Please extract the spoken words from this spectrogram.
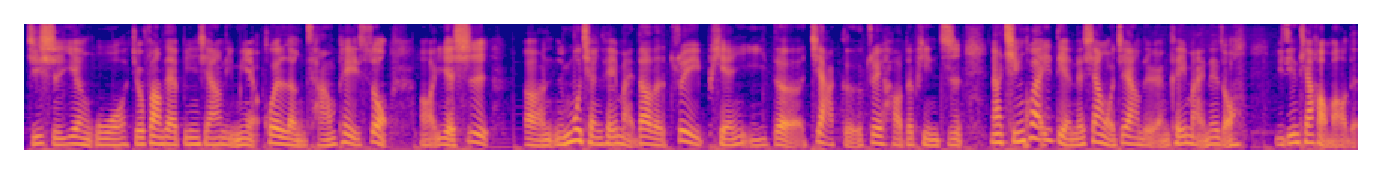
即食燕窝就放在冰箱里面，会冷藏配送啊，也是呃，你目前可以买到的最便宜的价格，最好的品质。那勤快一点的，像我这样的人，可以买那种已经挑好毛的，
